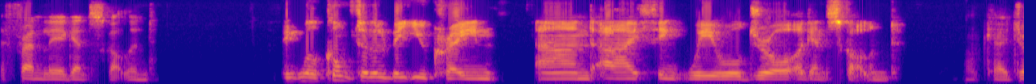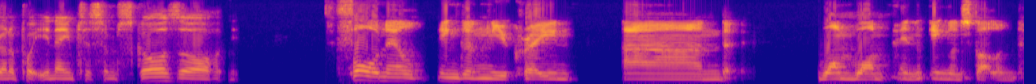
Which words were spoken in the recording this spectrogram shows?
a friendly against Scotland. I think we'll comfortably beat Ukraine, and I think we will draw against Scotland. Okay. Do you want to put your name to some scores or? 4 0 England, Ukraine, and 1 1 in England, Scotland.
